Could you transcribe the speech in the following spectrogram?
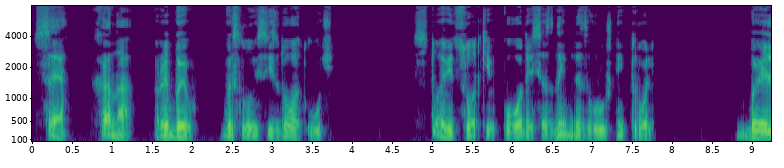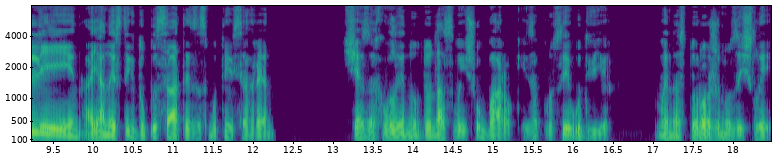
Все, хана, прибив, висловив свій здогад уч. Сто відсотків погодився з ним незворушний троль. Блін, а я не встиг дописати, засмутився Грен. Ще за хвилину до нас вийшов барок і запросив у двір. Ми насторожено зайшли,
